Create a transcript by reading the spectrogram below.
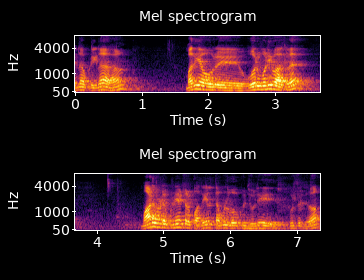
என்ன அப்படின்னா மதியம் ஒரு ஒரு மணி வாக்கில் மாணவரோட முன்னேற்ற பாதையில் தமிழ் வகுப்புன்னு சொல்லி கொடுத்துருக்குறோம்.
